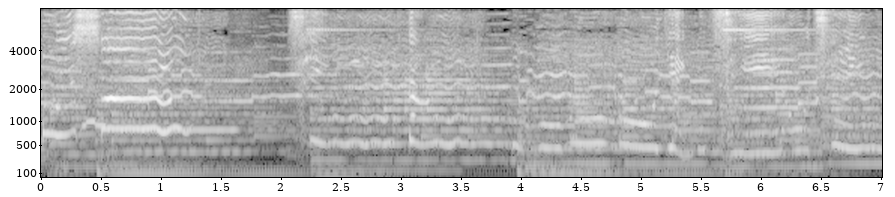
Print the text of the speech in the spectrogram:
配相？青灯古影照清。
